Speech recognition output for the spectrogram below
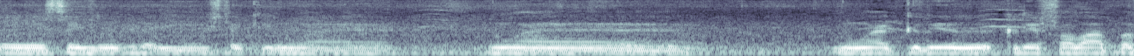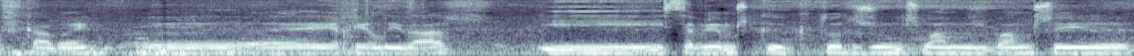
uh, sem dúvida, e isto aqui não é, não é, não é querer, querer falar para ficar bem, uh, é a realidade. E sabemos que, que, todos juntos vamos, vamos sair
